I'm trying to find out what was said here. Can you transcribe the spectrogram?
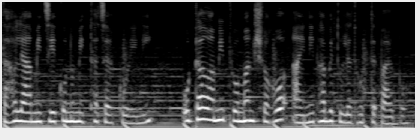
তাহলে আমি যে কোনো মিথ্যাচার করিনি, ওটাও আমি প্রমাণসহ আইনিভাবে তুলে ধরতে পারব।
